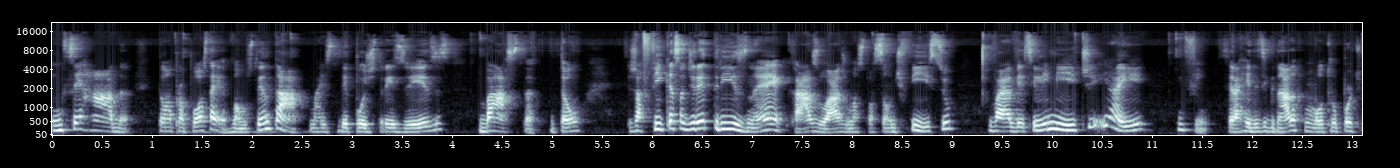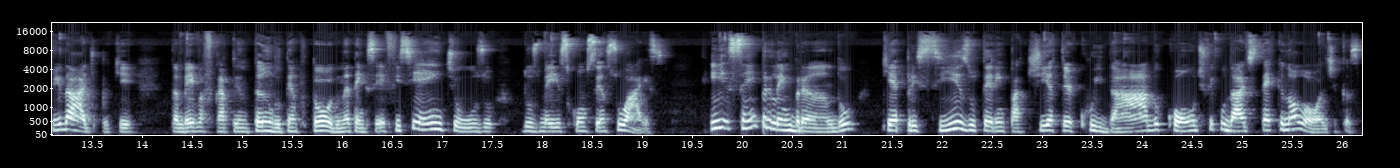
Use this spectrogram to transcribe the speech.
encerrada. Então, a proposta é: vamos tentar, mas depois de três vezes, basta. Então, já fica essa diretriz, né? Caso haja uma situação difícil, vai haver esse limite e aí, enfim, será redesignada para uma outra oportunidade, porque também vai ficar tentando o tempo todo, né? Tem que ser eficiente o uso dos meios consensuais. E sempre lembrando que é preciso ter empatia, ter cuidado com dificuldades tecnológicas.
